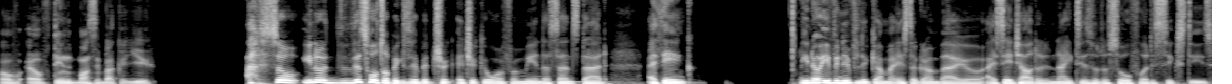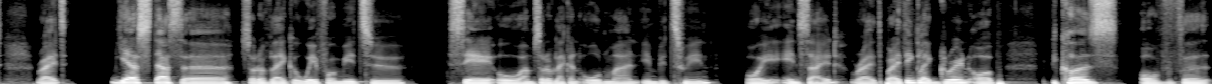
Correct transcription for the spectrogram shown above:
of of things bouncing back at you? Uh, so you know this whole topic is a bit trick, a tricky one for me in the sense that I think you know even if you look at my Instagram bio, I say child of the nineties or the soul for the sixties, right? Yes, that's a sort of like a way for me to say, oh, I'm sort of like an old man in between or inside, right? But I think like growing up because of the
